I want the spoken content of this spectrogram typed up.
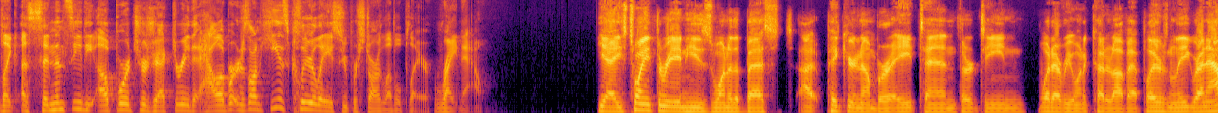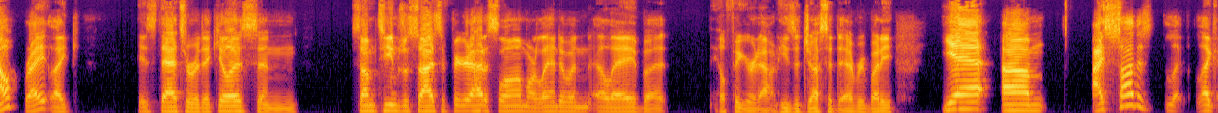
like ascendancy, the upward trajectory that Haliburton is on. He is clearly a superstar level player right now. Yeah, he's 23 and he's one of the best. Uh, pick your number 8, 10, 13, whatever you want to cut it off at players in the league right now, right? Like his stats are ridiculous and some teams with size have figured out how to slow him, Orlando and LA, but he'll figure it out. He's adjusted to everybody. Yeah, um, I saw this like, like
